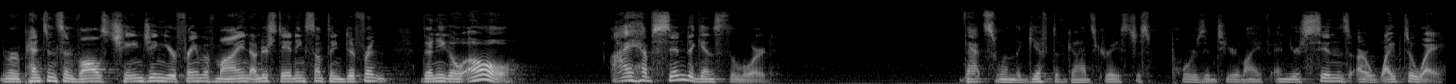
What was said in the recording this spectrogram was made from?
repentance involves changing your frame of mind, understanding something different, then you go, "Oh, I have sinned against the Lord." That's when the gift of God's grace just pours into your life and your sins are wiped away.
